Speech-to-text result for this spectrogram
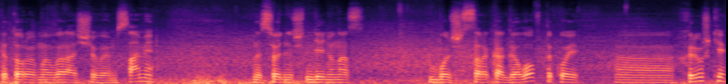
которую мы выращиваем сами. На сегодняшний день у нас больше 40 голов такой э, хрюшки.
